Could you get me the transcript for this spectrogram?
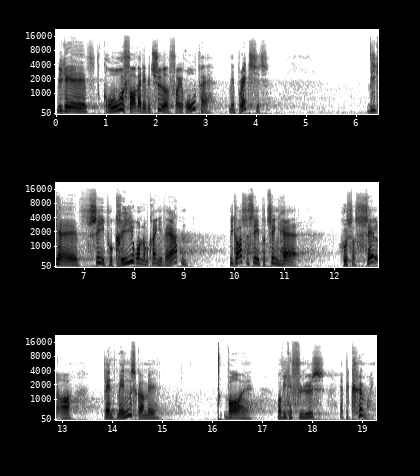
Vi kan øh, grue for, hvad det betyder for Europa med Brexit. Vi kan øh, se på krige rundt omkring i verden – vi kan også se på ting her hos os selv og blandt mennesker, med, hvor, øh, hvor vi kan fyldes af bekymring.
